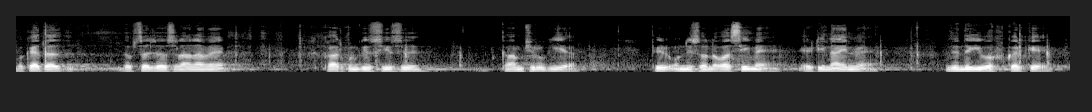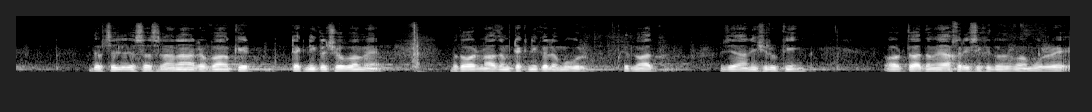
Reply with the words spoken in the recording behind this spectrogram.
باقاعدہ دفتر جلسہ سالانہ میں کارکن کی حیثیت سے کام شروع کیا۔ پھر انیس سو نواسی میں، ایٹی نائن میں زندگی وقف کر کے دفتر سالانہ ربا کے ٹیکنیکل شعبہ میں بطور ناظم ٹیکنیکل امور خدمات جانی شروع کیں اور تعدم آخری سے خدمت معمور رہے۔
